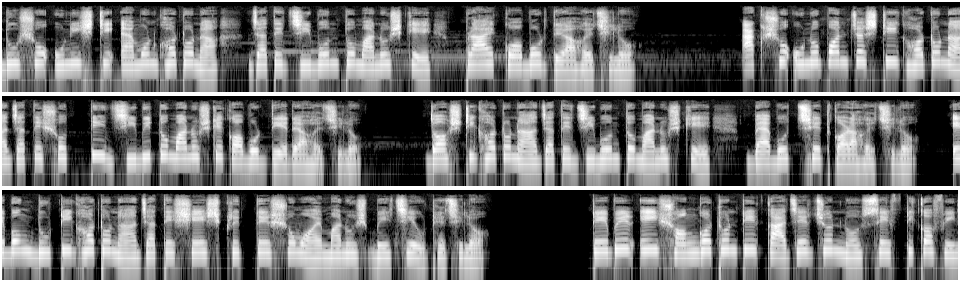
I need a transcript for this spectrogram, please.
দুশো উনিশটি এমন ঘটনা যাতে জীবন্ত মানুষকে প্রায় কবর দেওয়া হয়েছিল। একশো উনপঞ্চাশটি ঘটনা যাতে সত্যি জীবিত মানুষকে কবর দিয়ে দেওয়া হয়েছিল। দশটি ঘটনা যাতে জীবন্ত মানুষকে ব্যবচ্ছেদ করা হয়েছিল। এবং দুটি ঘটনা যাতে শেষ কৃত্যের সময় মানুষ বেঁচে উঠেছিল। টেবের এই সংগঠনটির কাজের জন্য সেফটি কফিন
